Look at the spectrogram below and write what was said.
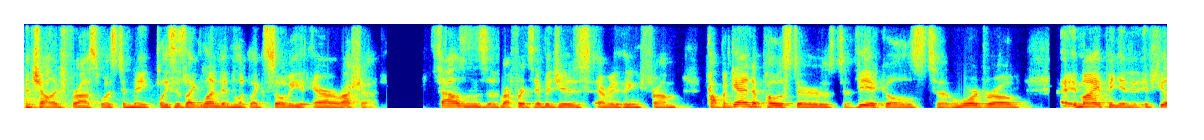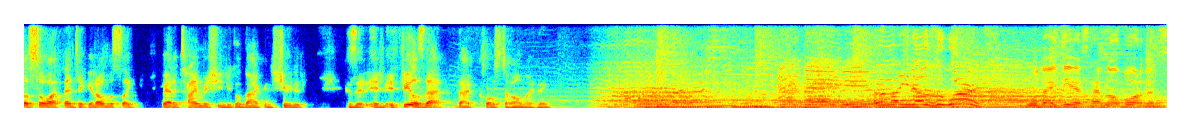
The challenge for us was to make places like London look like Soviet era Russia thousands of reference images, everything from propaganda posters to vehicles to wardrobe. In my opinion, it feels so authentic. It almost like we had a time machine to go back and shoot it because it, it, it feels that that close to home, I think. Good ideas have no borders.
